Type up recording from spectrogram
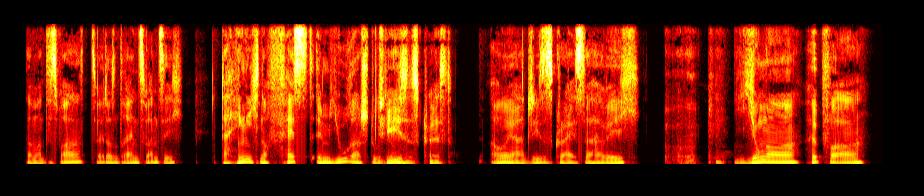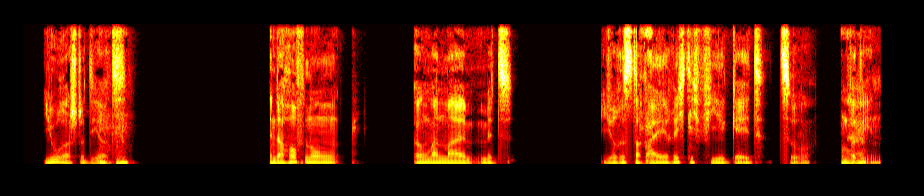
sag mal, das war 2023, da hing ich noch fest im Jurastudium. Jesus Christ. Oh ja, Jesus Christ, da habe ich junger Hüpfer Jura studiert. Mhm. In der Hoffnung, irgendwann mal mit Juristerei richtig viel Geld zu Ja. verdienen.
